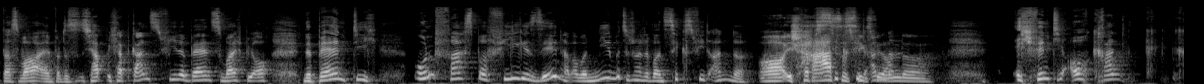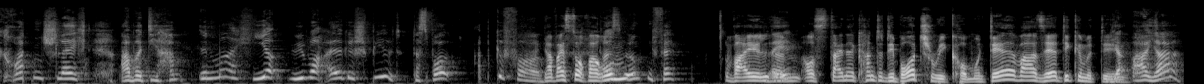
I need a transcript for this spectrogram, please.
das war einfach, das ich habe ich hab ganz viele Bands, zum Beispiel auch eine Band, die ich unfassbar viel gesehen habe, aber nie mit zu tun hatte, waren Six Feet Under. Oh, ich hab hasse Six Six Feet Feet Under. Under. Ich finde die auch gran grottenschlecht, aber die haben immer hier überall gespielt. Das war abgefahren. Ja, weißt du auch warum? Weil Nee. ähm, aus deiner Kante Debauchery kommen und der war sehr dicke mit denen. Ja, ah ja.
